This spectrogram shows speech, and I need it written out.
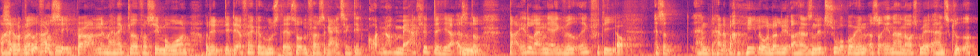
og children? han var glad for at se børnene, men han er ikke glad for at se moren. Og det, det er derfor, jeg kan huske, da jeg så den første gang, jeg tænkte, det er godt nok mærkeligt det her. Altså, mm. der, der er et eller andet, jeg ikke ved, ikke? Fordi, Jo. altså, han, han er bare helt underlig, og han er sådan lidt sur på hende, og så ender han også med, at han skrider.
